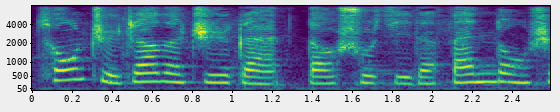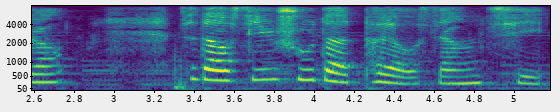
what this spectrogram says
从纸张的质感到书籍的翻动声，再到新书的特有香气。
